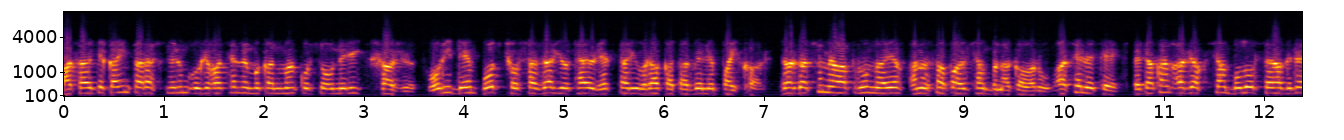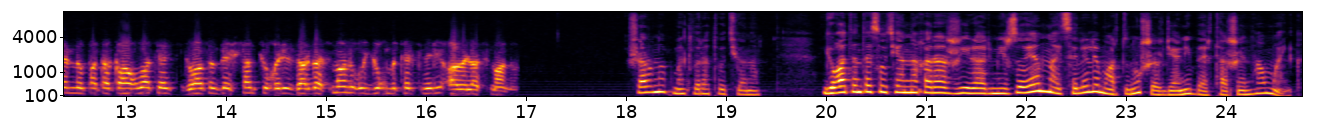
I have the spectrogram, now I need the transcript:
հացահատիկային տարածքներում ուժեղացել է մկանման կուրսողների շարժը, որի դեմ մոտ 4700 հեկտարի վրա կատարվել է պայքար։ Զարգացում է ապրում նաև անասնապահության բնակավարում։ Ասել է, թե պետական աջակցության բոլոր ծրագրերը նպատակաուղված են գյուղատնտեսության ճյուղերի զարգացման ու գյուղմթերքների ավելացմանը։ Շարունակ մենք լրատվությունը։ Գյուղատնտեսության նախարար Ժիրայր Միրզոյանն այցելել է Մարտունու շրջանի Բերթաշեն համայնք,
